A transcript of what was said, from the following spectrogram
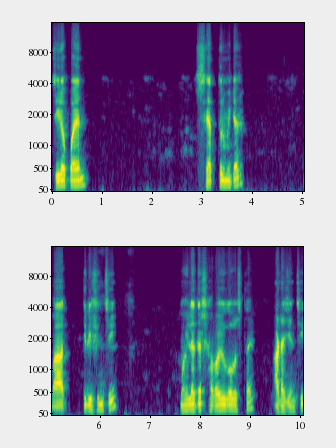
জিরো পয়েন্ট ছিয়াত্তর মিটার বা তিরিশ ইঞ্চি। মহিলাদের স্বাভাবিক অবস্থায় আঠাশ ইঞ্চি।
